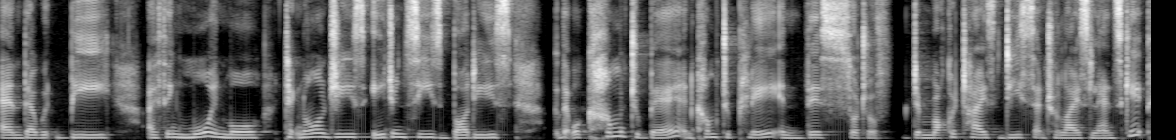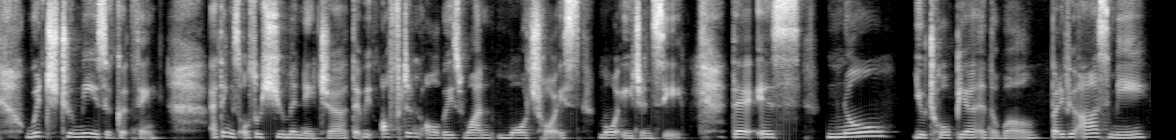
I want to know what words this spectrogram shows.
And there would be i think more and more technologies agencies bodies that will come to bear and come to play in this sort of democratized, decentralized landscape, which to me is a good thing. I think it's also human nature that we often always want more choice, more agency. There is no utopia in the world. But if you ask me,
